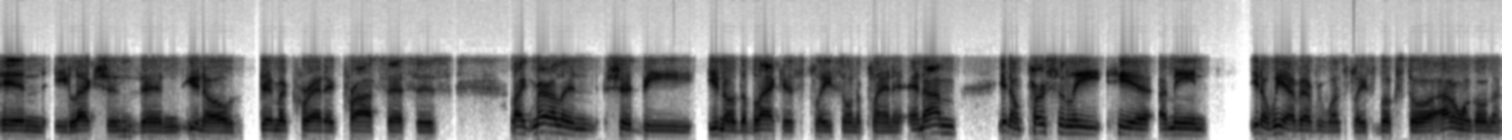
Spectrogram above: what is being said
in elections and you know democratic processes like Maryland should be, you know, the blackest place on the planet. And I'm, you know, personally here, I mean, you know, we have everyone's place bookstore. I don't want to go on a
